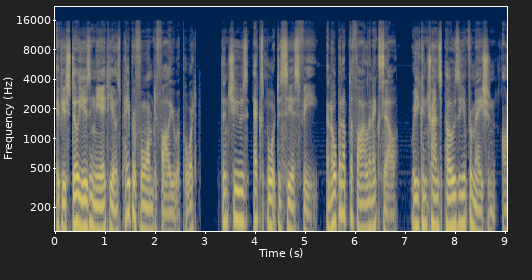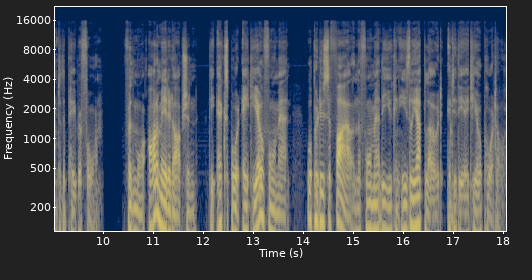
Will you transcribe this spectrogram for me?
If you're still using the ATO's paper form to file your report, then choose Export to CSV and open up the file in Excel where you can transpose the information onto the paper form. For the more automated option, the Export ATO format will produce a file in the format that you can easily upload into the ATO portal.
